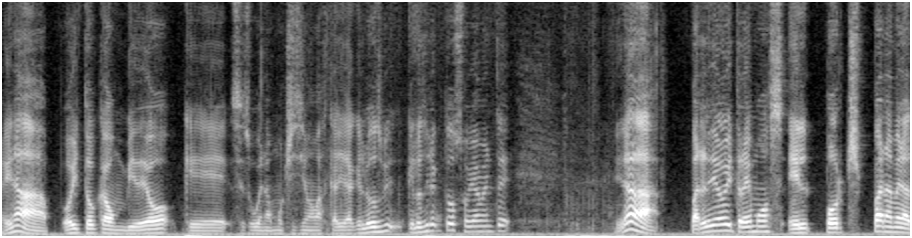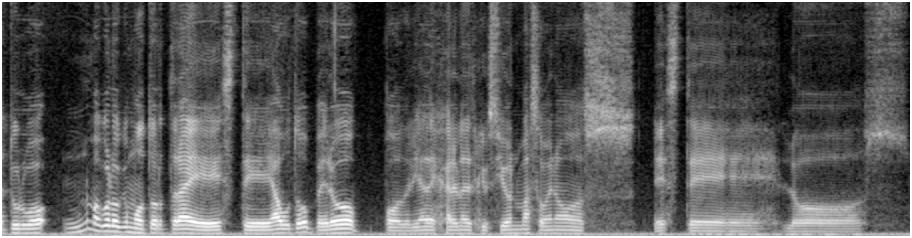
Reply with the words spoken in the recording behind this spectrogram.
Y nada, hoy toca un video que se suben a muchísima más calidad que los, que los directos, obviamente. Y nada, para el día de hoy traemos el Porsche Panamera Turbo. No me acuerdo qué motor trae este auto, pero podría dejar en la descripción más o menos este los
